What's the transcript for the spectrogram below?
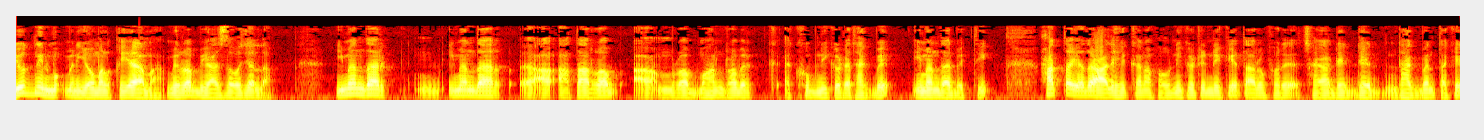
ইউদ্দিন মুমিন ইয়মাল কিয়ামা মির রব্বি আজাল্লাহ ইমানদার ইমানদার তার রব রব মহান রবের খুব নিকটে থাকবে ইমানদার ব্যক্তি। হাত্তা ইয়াদা নিকটে ডেকে তার উপরে ছায়া ঢাকবেন তাকে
